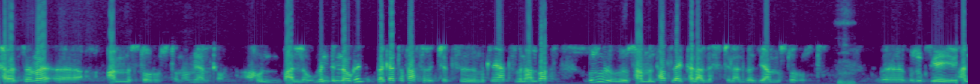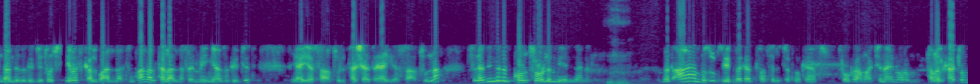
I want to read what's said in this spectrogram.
ከረዘመ አምስት ወር ውስጥ ነው የሚያልቀው። አሁን ባለው ምንድን ነው ግን በቀጥታ ስርጭት ምክንያት ምናልባት ብዙ ሳምንታት ላይ ይተላለፍ ይችላል። በዚህ አምስት ወር ውስጥ ብዙ ጊዜ አንዳንድ ዝግጅቶች የመስቀል በዓላት እንኳን አልተላለፈም። የኛ ዝግጅት የአየር ሰዓቱ ተሸጠ፣ የአየር ሰዓቱ እና ስለዚህ ምንም control ም የለንም። በጣም ብዙ ጊዜ በቀጥታ ስርጭት ምክንያት ፕሮግራማችን አይኖርም። ተመልካቹም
